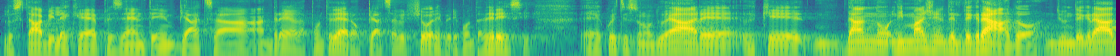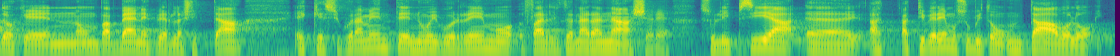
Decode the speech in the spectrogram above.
lo stabile che è presente in piazza Andrea da Pontedera o piazza Belfiore per i Pontaderesi. Eh, queste sono due aree eh, che danno l'immagine del degrado, di un degrado che non va bene per la città e che sicuramente noi vorremmo far ritornare a nascere. Sull'Ipsia eh, attiveremo subito un tavolo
